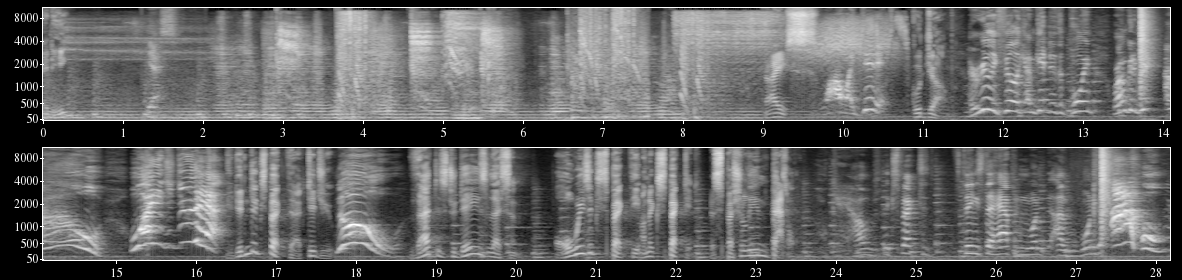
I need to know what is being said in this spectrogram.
Ready? Yes. Nice. Wow, I did it! Good job. I really feel like I'm getting to the point where I'm gonna be. Ow! Why did you do that? You didn't expect that, did you? No! That is today's lesson. Always expect the unexpected, especially in battle. Okay, I'll expect things to happen when I won't even. Ow!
